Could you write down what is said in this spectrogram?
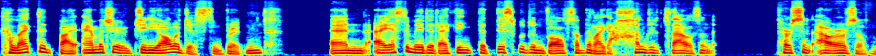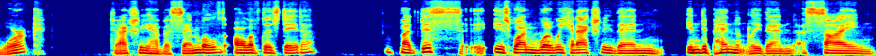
collected by amateur genealogists in Britain. And I estimated, I think that this would involve something like 100,000 person hours of work to actually have assembled all of this data. But this is one where we can actually then independently then assign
